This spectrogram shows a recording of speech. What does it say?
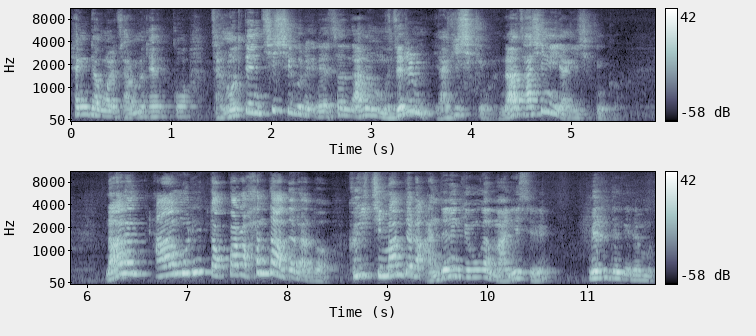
행동을 잘못했고 잘못된 지식으로 인해서 나는 문제를 야기시킨 거나 자신이 야기시킨 거. 나는 아무리 똑바로 한다 하더라도 그게 지 맘대로 안 되는 경우가 많이 있어요. 예를 들게 되면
